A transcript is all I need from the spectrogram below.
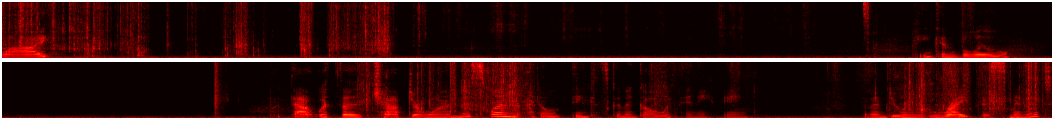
fly. Pink and blue. Put that with the chapter one. This one, I don't think it's going to go with anything that I'm doing right this minute.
